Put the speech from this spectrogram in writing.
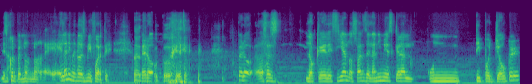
Disculpe, no, no. El anime no es muy fuerte. No, pero, tampoco. pero, o sea, lo que decían los fans del anime es que era un tipo Joker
